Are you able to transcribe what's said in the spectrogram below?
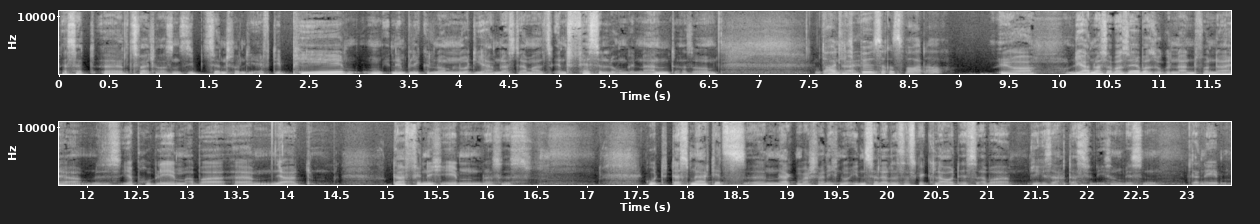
Das hat äh, 2017 schon die FDP in den Blick genommen, nur die haben das damals Entfesselung genannt. Also Deutlich böseres Wort auch? Ja, die haben das aber selber so genannt, von daher ist es ihr Problem, aber ähm, ja, da finde ich eben, das ist gut, das merkt jetzt, äh, merken wahrscheinlich nur Insider, dass das geklaut ist, aber wie gesagt, das finde ich so ein bisschen daneben.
